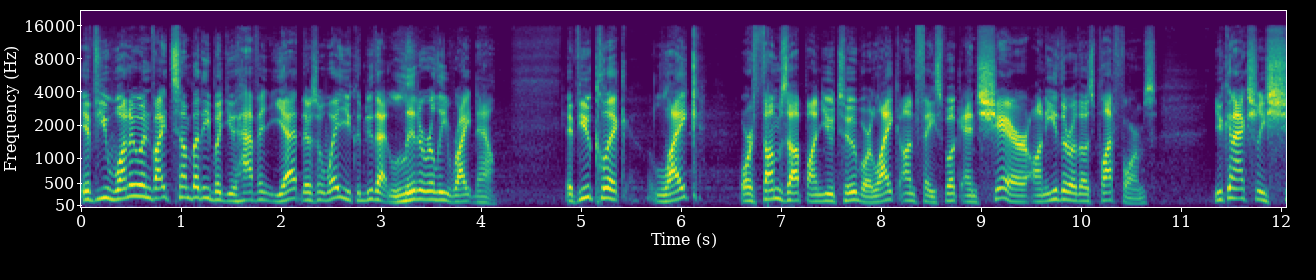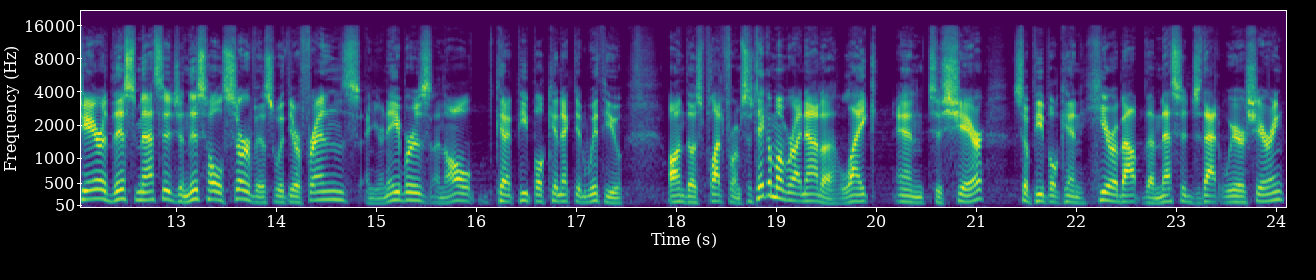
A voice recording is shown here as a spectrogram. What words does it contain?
if you want to invite somebody but you haven't yet, there's a way you can do that literally right now. If you click like or thumbs up on YouTube or like on Facebook and share on either of those platforms, you can actually share this message and this whole service with your friends and your neighbors and all people connected with you on those platforms. So take a moment right now to like and to share so people can hear about the message that we're sharing.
